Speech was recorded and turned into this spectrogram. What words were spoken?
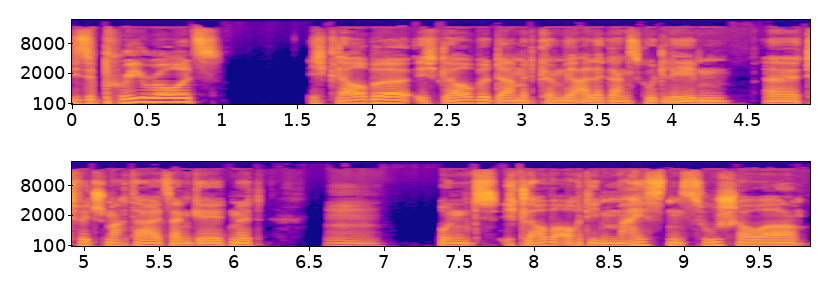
Diese Pre-Rolls, ich glaube, ich glaube, damit können wir alle ganz gut leben. Äh, Twitch macht da halt sein Geld mit. Hm. Und ich glaube auch die meisten Zuschauer,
